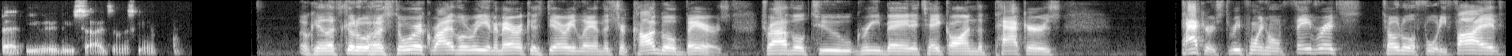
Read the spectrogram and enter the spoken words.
bet either of these sides in this game. Okay, let's go to a historic rivalry in America's Dairyland. The Chicago Bears travel to Green Bay to take on the Packers. Packers, three point home favorites, total of 45.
